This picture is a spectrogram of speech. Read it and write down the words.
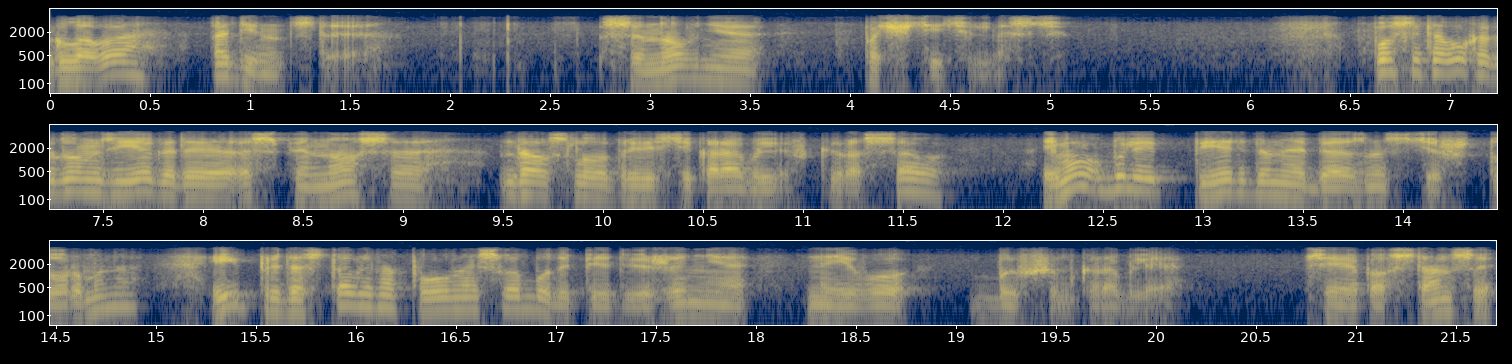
Глава 11. Сыновняя почтительность. После того, как Дон Диего де Эспиноса дал слово привести корабль в Кюрасао, ему были переданы обязанности штурмана и предоставлена полная свобода передвижения на его бывшем корабле. Все повстанцы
